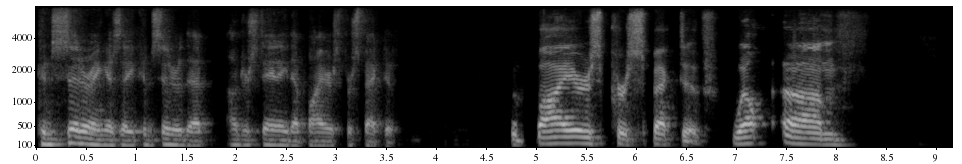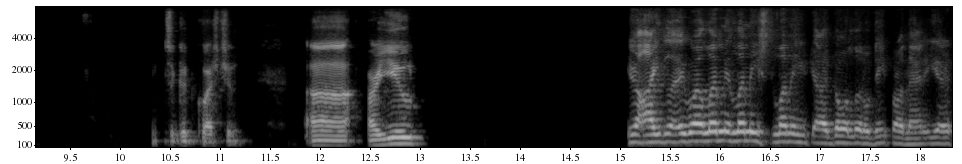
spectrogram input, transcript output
considering as they consider that understanding that buyer's perspective? The buyer's perspective. Well, um, it's a good question. Uh, are you you know, I well let me let me let me uh, go a little deeper on that. You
